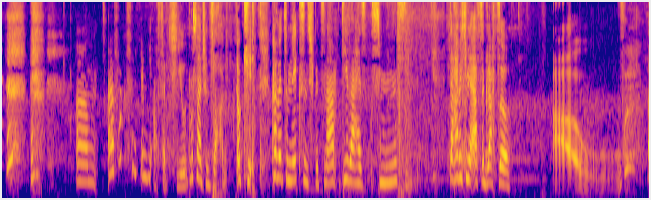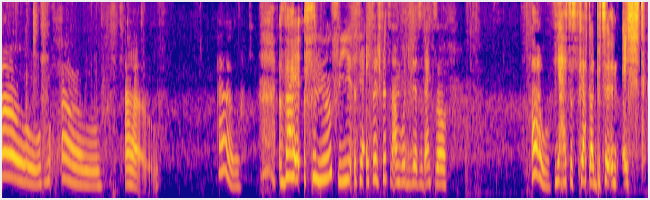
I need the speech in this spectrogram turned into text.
ähm, aber Flocke finde ich irgendwie auch voll cute, muss man schon sagen. Okay, kommen wir zum nächsten Spitznamen. Dieser heißt Smoothie. Da habe ich mir erst so gedacht so, au. Oh, oh, oh, oh. Weil Smoothie ist ja echt so ein Spitzname, wo du dir so denkst, so, oh, wie heißt das Pferd dann bitte in echt?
